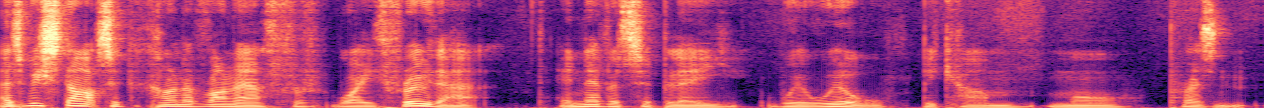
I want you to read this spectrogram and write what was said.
As we start to kind of run our th- way through that, inevitably we will become more present.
